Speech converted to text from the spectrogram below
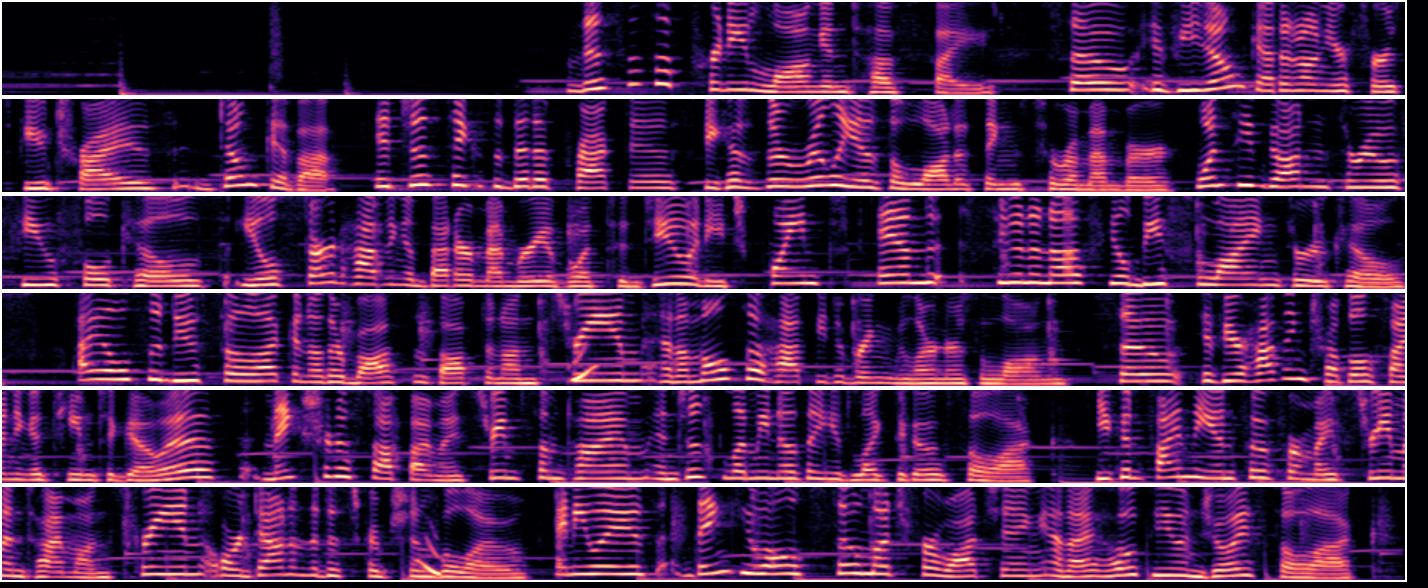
This is a pretty long and tough fight, so if you don't get it on your first few tries, don't give up. It just takes a bit of practice because there really is a lot of things to remember. Once you've gotten through a few full kills, you'll start having a better memory of what to do at each point, and soon enough you'll be flying through kills. I also do Solak and other bosses often on stream, and I'm also happy to bring learners along. So if you're having trouble finding a team to go with, make sure to stop by my stream sometime and just let me know that you'd like to go Solak. You can find the info for my stream and time on screen or down in the description below. Anyways, thank you all so much for watching and I hope you enjoy Solak.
